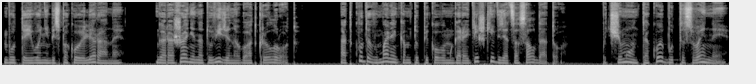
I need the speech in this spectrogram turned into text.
будто его не беспокоили раны. Горожанин от увиденного открыл рот. Откуда в маленьком тупиковом городишке взяться солдату? Почему он такой, будто с войны?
